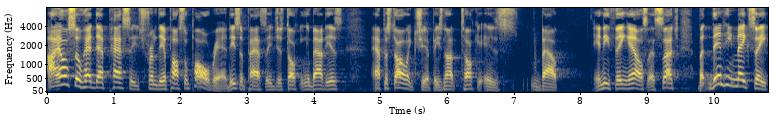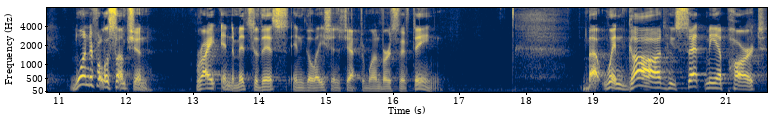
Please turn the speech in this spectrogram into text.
I also had that passage from the Apostle Paul read. He's a passage that's talking about his apostolicship. He's not talking is about anything else as such. But then he makes a wonderful assumption right in the midst of this in Galatians chapter 1 verse 15. But when God, who set me apart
